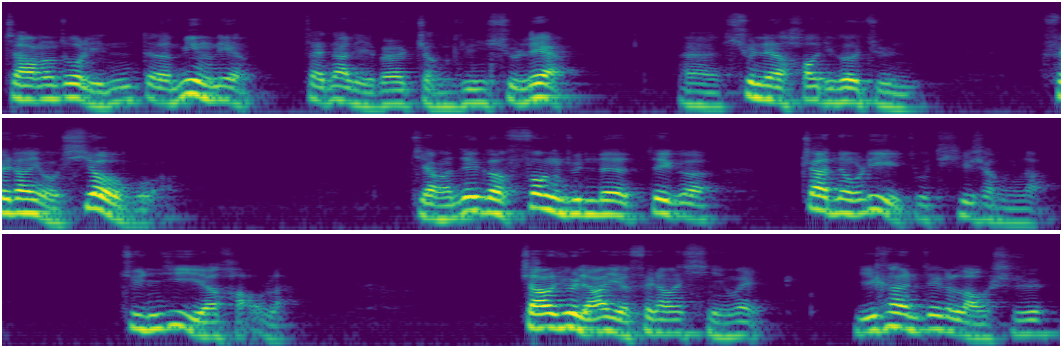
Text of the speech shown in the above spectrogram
张作霖的命令，在那里边整军训练，哎，训练好几个军，非常有效果。讲这个奉军的这个。战斗力就提升了，军纪也好了。张学良也非常欣慰，一看这个老师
